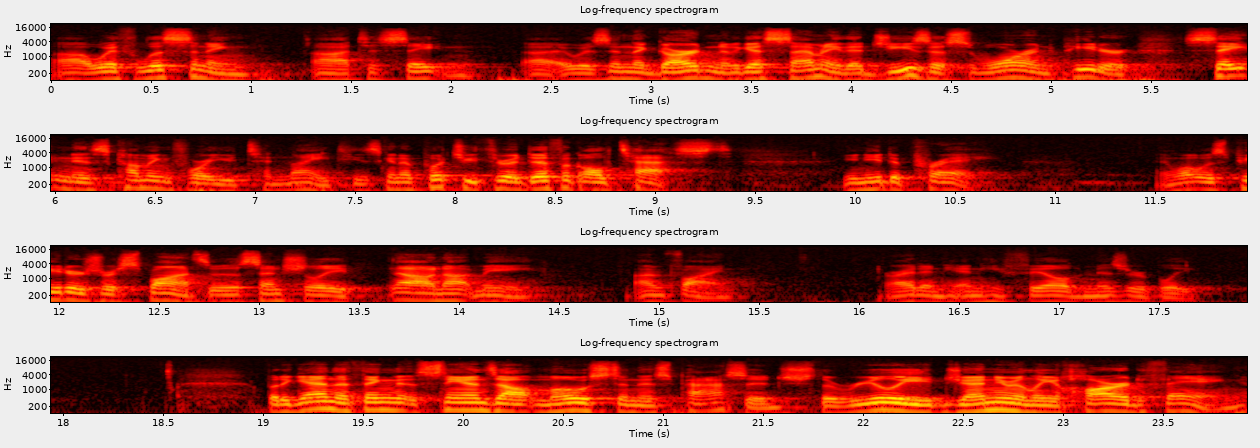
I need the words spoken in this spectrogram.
uh, with listening uh, to Satan. Uh, it was in the Garden of Gethsemane that Jesus warned Peter Satan is coming for you tonight. He's going to put you through a difficult test. You need to pray. And what was Peter's response? It was essentially, No, not me. I'm fine. Right? And, and he failed miserably. But again, the thing that stands out most in this passage, the really genuinely hard thing,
